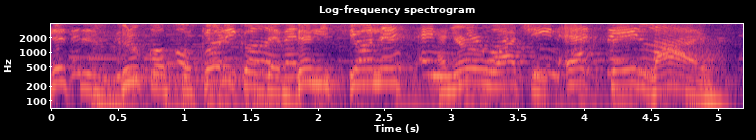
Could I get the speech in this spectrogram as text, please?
This is Grupo Folclórico de Bendiciones, and you're watching SA Live.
